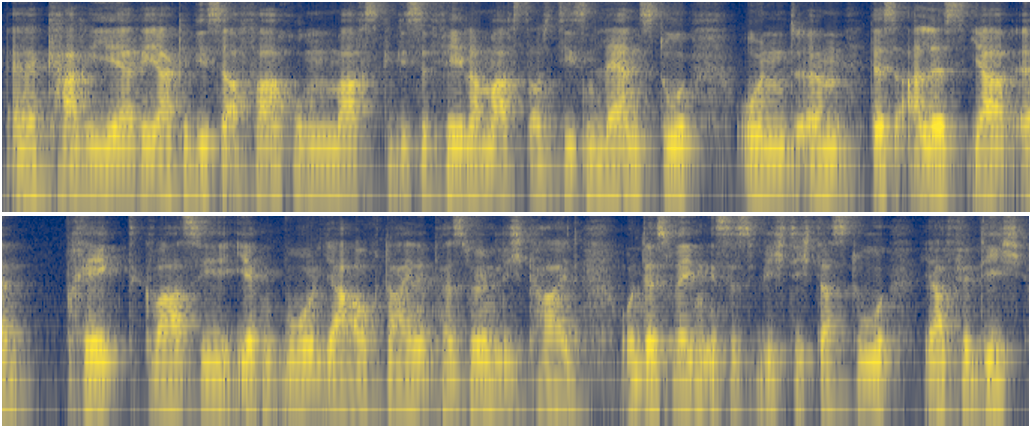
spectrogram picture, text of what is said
äh, Karriere ja gewisse Erfahrungen machst, gewisse Fehler machst, aus diesen lernst du und ähm, das alles ja äh, prägt quasi irgendwo ja auch deine Persönlichkeit und deswegen ist es wichtig, dass du ja für dich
